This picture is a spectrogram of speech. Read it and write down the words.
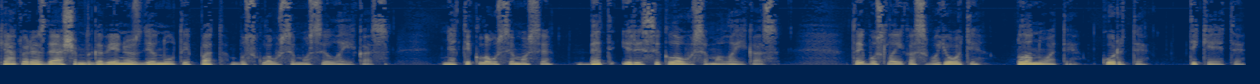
40 gavėnios dienų taip pat bus klausimosi laikas. Ne tik klausimosi, bet ir įsiklausimo laikas. Tai bus laikas svajoti, planuoti, kurti, tikėti.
